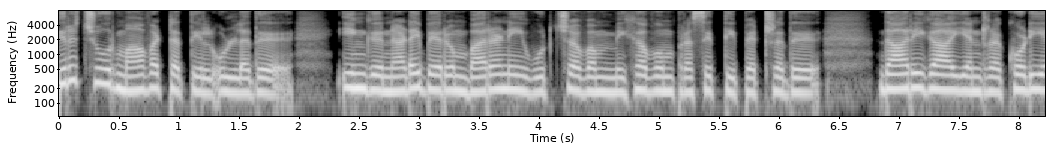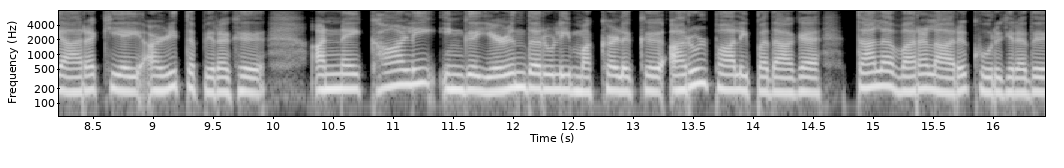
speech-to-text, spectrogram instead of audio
திருச்சூர் மாவட்டத்தில் உள்ளது. இங்கு நடைபெறும் பரணி உற்சவம் மிகவும் பிரசித்தி பெற்றது. தாரிகா என்ற கொடிய அரக்கியை அழித்த பிறகு அன்னை காளி இங்கு எழுந்தருளி மக்களுக்கு அருள் பாலிப்பதாக தல வரலாறு கூறுகிறது.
